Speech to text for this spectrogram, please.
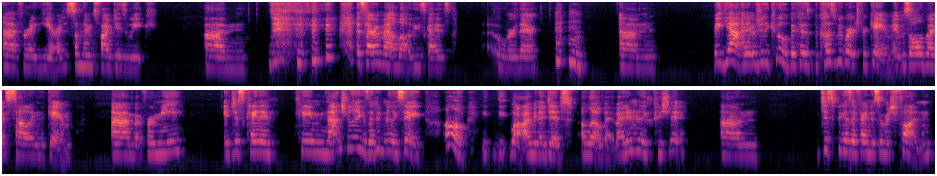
uh, for a year, sometimes five days a week. Um, it's how I met a lot of these guys over there. um, but yeah, and it was really cool because because we worked for Game, it was all about selling the game. Um, but for me, it just kind of came naturally because I didn't really say, "Oh, well." I mean, I did a little bit, but I didn't really push it. Um, just because I found it so much fun,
